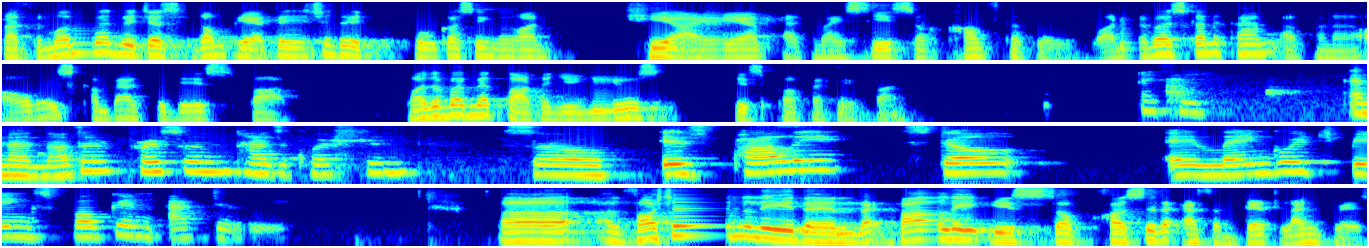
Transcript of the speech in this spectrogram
But the moment we just don't pay attention to it, focusing on here I am at my seat so comfortably. Whatever is going to come, I'm going to always come back to this spot. Whatever method that you use is perfectly fine. I see. And another person has a question. So is Pali still a language being spoken actively? Uh, unfortunately, the Pali is considered as a dead language.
